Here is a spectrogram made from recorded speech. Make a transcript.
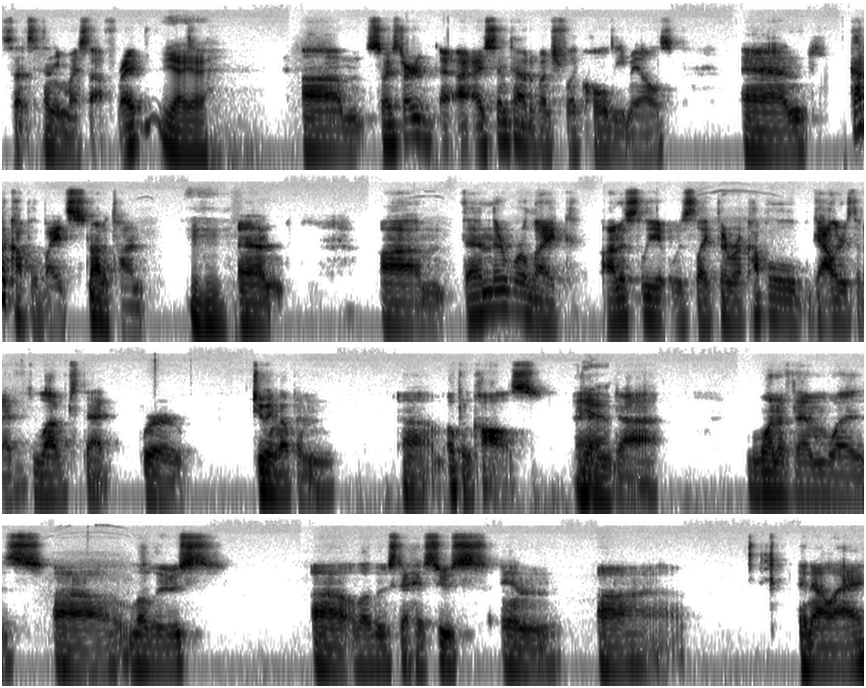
send send you my stuff, right? Yeah, yeah. Um, so I started. I, I sent out a bunch of like cold emails, and got a couple bites, not a ton. hmm And um, then there were like, honestly, it was like there were a couple galleries that I've loved that were doing open um, open calls, Yeah. and uh, one of them was uh, La Luz, uh, La Luz de Jesus in uh, in LA.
